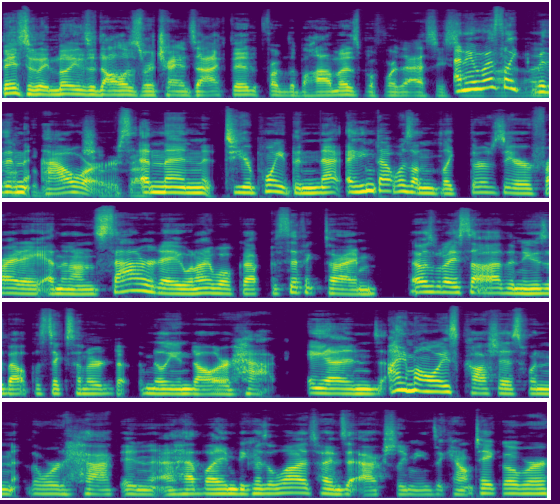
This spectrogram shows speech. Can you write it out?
basically, millions of dollars were transacted from the Bahamas before the SEC. And it was like within hours. And then to your point, the net, I think that was on like Thursday or Friday. And then on Saturday, when I woke up Pacific time, that was when I saw the news about the $600 million hack. And I'm always cautious when the word hack in a headline because a lot of times it actually means account takeover.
